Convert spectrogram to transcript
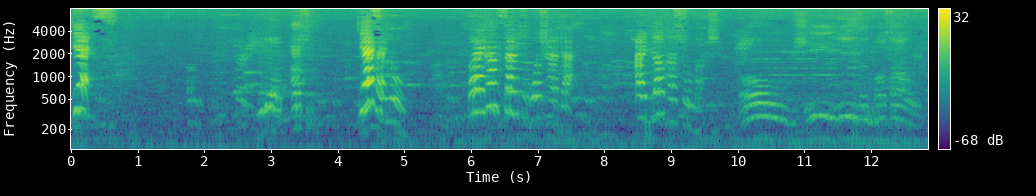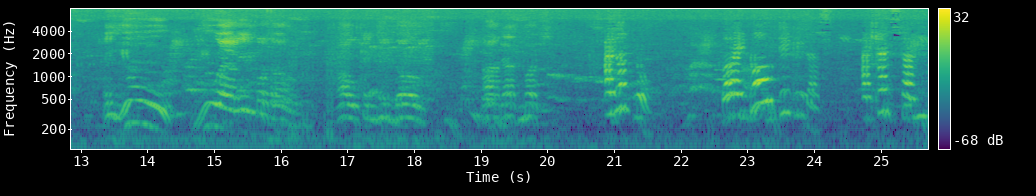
Yes. It up. Action. Yes, I know. But I can't stand to watch her die. I love her so much. Oh, she is immortal. And you, you are immortal. How can you love her that much? I don't know. But I know deeply that I can't stand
